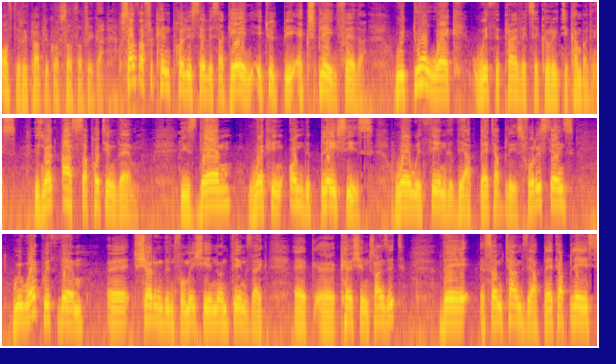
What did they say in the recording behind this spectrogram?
of the Republic of South Africa. South African Police Service, again, it will be explained further. We do work with the private security companies. It's not us supporting them, it's them working on the places where we think they are better placed. For instance, we work with them uh, sharing the information on things like uh, uh, cash in transit. They sometimes they are better placed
